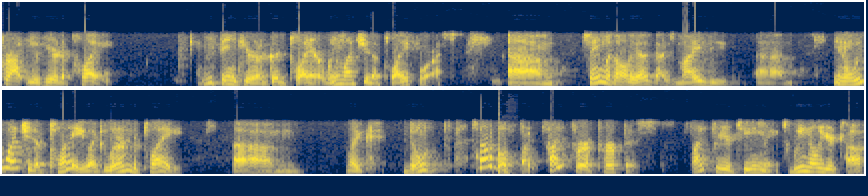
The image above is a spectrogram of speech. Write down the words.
brought you here to play. We think you're a good player. We want you to play for us. Um, same with all the other guys, Mizey. Um, you know, we want you to play. Like learn to play. Um, like don't. It's not about fight. Fight for a purpose. Fight for your teammates. We know you're tough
